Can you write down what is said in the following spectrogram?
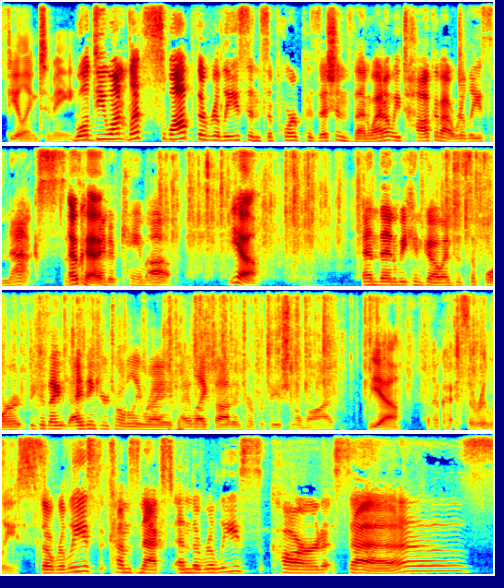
feeling to me. Well, do you want let's swap the release and support positions then? Why don't we talk about release next since Okay. it kind of came up? yeah. And then we can go into support because I, I think you're totally right. I like that interpretation a lot. Yeah. Okay, so release. So release comes next, and the release card says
